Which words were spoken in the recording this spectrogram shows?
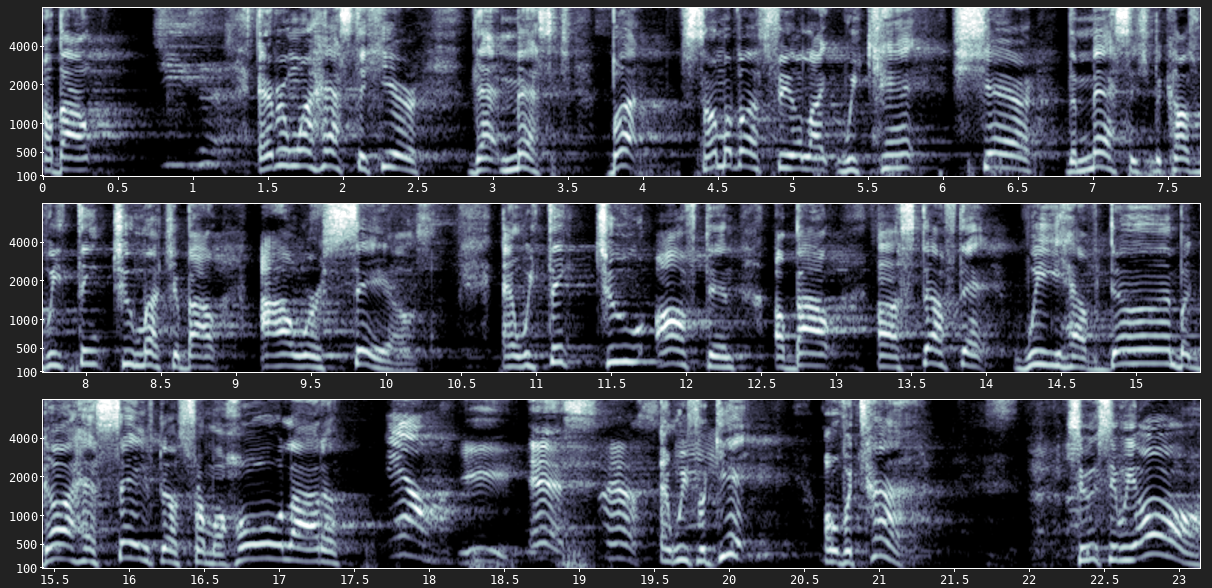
about Jesus. Everyone has to hear that message. But some of us feel like we can't share the message because we think too much about ourselves. And we think too often about uh, stuff that we have done, but God has saved us from a whole lot of, M E S S. and we forget over time. See, see we all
